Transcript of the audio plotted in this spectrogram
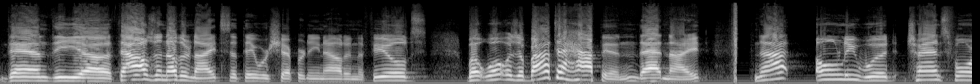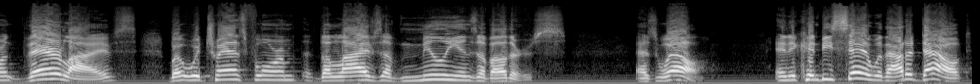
than the uh, thousand other nights that they were shepherding out in the fields. But what was about to happen that night not only would transform their lives, but would transform the lives of millions of others as well. And it can be said without a doubt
